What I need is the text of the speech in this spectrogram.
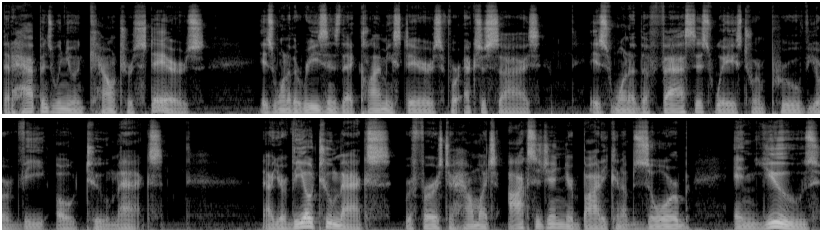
that happens when you encounter stairs is one of the reasons that climbing stairs for exercise is one of the fastest ways to improve your VO2 max. Now, your VO2 max refers to how much oxygen your body can absorb and use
